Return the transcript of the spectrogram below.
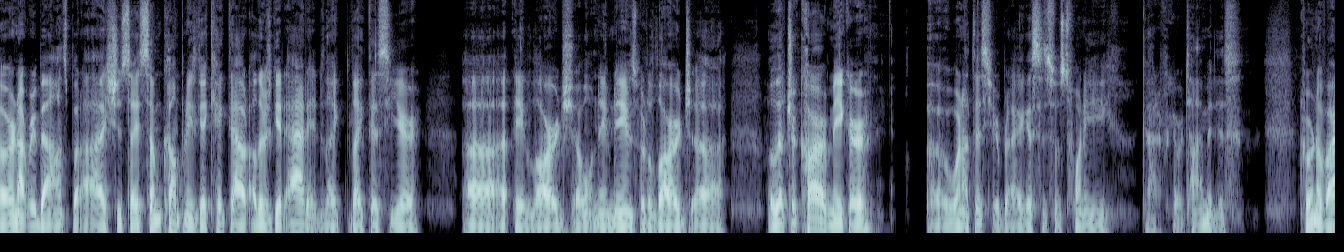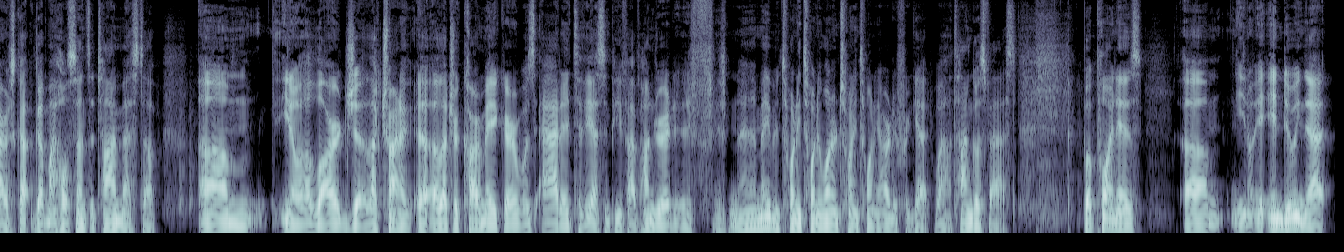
or not rebalanced, but I should say some companies get kicked out, others get added. Like like this year, uh, a large I won't name names, but a large uh, electric car maker, uh, well, not this year, but I guess this was 20, God, I forget what time it is. Coronavirus got, got my whole sense of time messed up. Um, you know, a large electronic uh, electric car maker was added to the S and P 500. If, if, maybe 2021 or 2020, I already forget. Wow, time goes fast. But point is, um, you know, in, in doing that,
